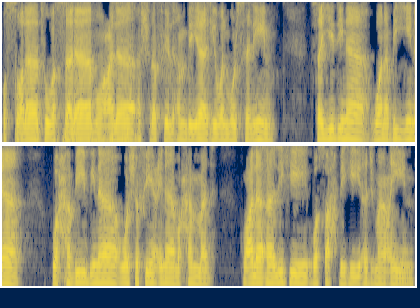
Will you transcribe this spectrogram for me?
والصلاة والسلام على أشرف الأنبياء والمرسلين. سيدنا ونبينا وحبيبنا وشفيعنا محمد وعلى آله وصحبه أجمعين.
